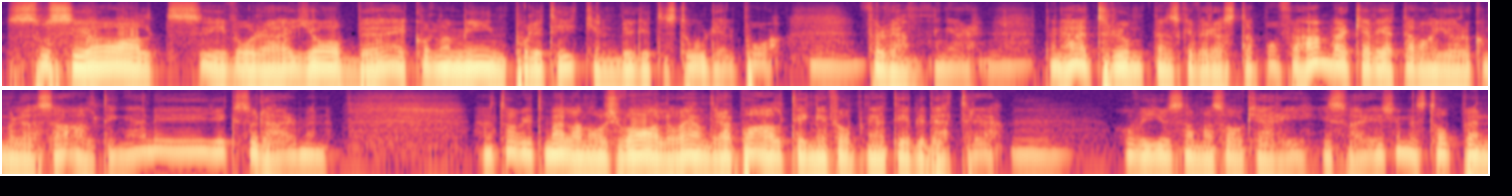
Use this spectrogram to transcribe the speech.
socialt i våra jobb, ekonomin, politiken bygger till stor del på mm, förväntningar. mm. Den här Trumpen ska vi rösta på för han verkar veta vad han gör och kommer lösa allting. Ja, det gick sådär men nu tar vi ett mellanårsval och ändrar på allting i förhoppning att det blir bättre. Mm. Och vi gör samma sak här i, i Sverige. Kändes toppen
